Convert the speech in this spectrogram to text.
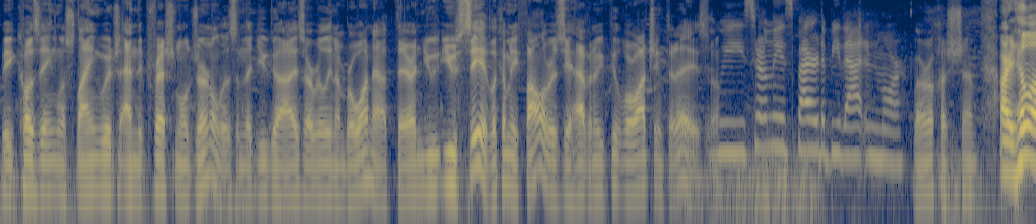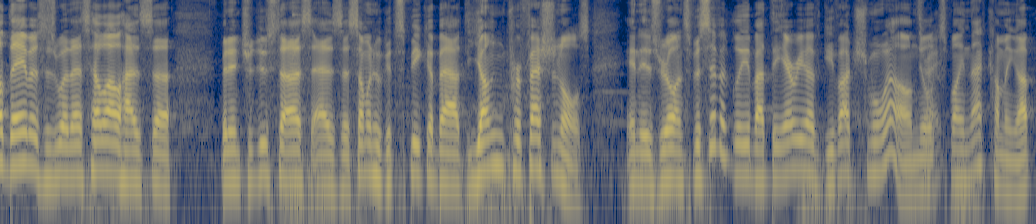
because of the English language and the professional journalism that you guys are really number one out there, and you, you see it. Look how many followers you have and how many people are watching today. So. We certainly aspire to be that and more. Baruch Hashem. All right, Hillel Davis is with us. Hillel has uh, been introduced to us as uh, someone who could speak about young professionals in Israel and specifically about the area of Givat Shmuel, and you'll right. explain that coming up.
